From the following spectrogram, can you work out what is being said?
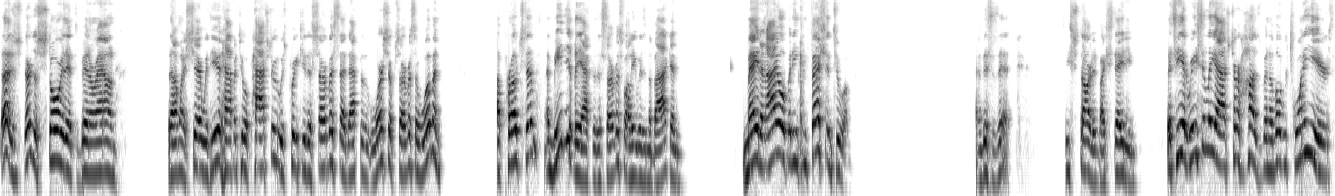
There's, there's a story that's been around that I want to share with you. It happened to a pastor who was preaching a service, and after the worship service, a woman approached him immediately after the service while he was in the back and made an eye opening confession to him. And this is it. She started by stating that she had recently asked her husband of over 20 years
